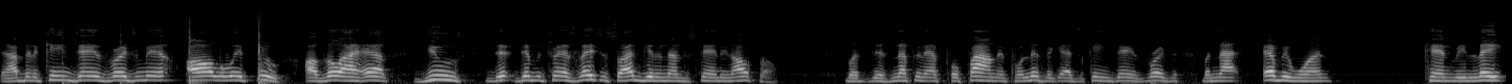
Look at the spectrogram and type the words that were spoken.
And I've been a King James Version man all the way through, although I have used di- different translations so I can get an understanding also. But there's nothing as profound and prolific as the King James Version, but not everyone can relate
